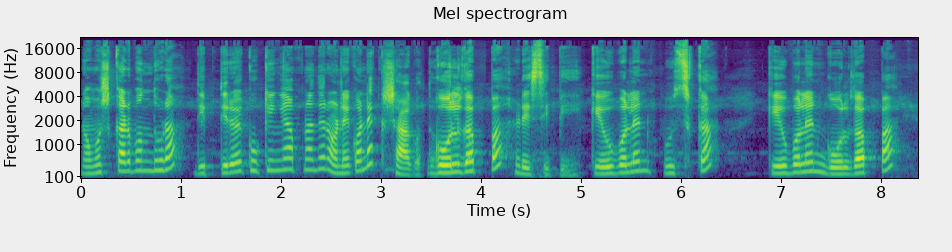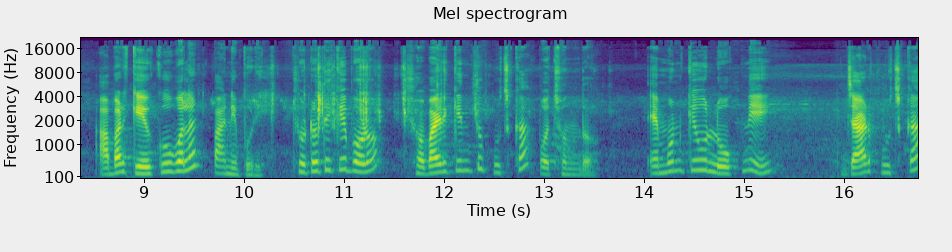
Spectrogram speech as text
নমস্কার বন্ধুরা দীপ্তিরয় কুকিংয়ে আপনাদের অনেক অনেক স্বাগত। গোলগাপ্পা রেসিপি কেউ বলেন ফুচকা, কেউ বলেন গোলগাপ্পা, আবার কেউ কেউ বলেন পানিপুরি। ছোট থেকে বড় সবার কিন্তু ফুচকা পছন্দ। এমন কেউ লোক নেই যার ফুচকা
